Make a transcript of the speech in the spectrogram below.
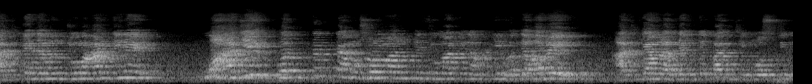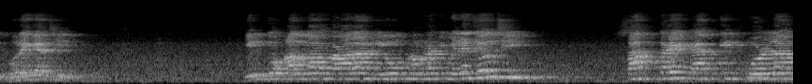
আজকে যেমন জুমার দিনে ওয়াজিব প্রত্যেকটা মুসলমানকে জুমার দিনে হাজির হতে হবে, আজকে আমরা দেখতে পাচ্ছি মসজিদ ভরে গেছে। কিন্তু আল্লাহ তাআলার নিয়ম আমরা কি মেনে চলছি? সাপ্তাহিক একদিন পড়লাম,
